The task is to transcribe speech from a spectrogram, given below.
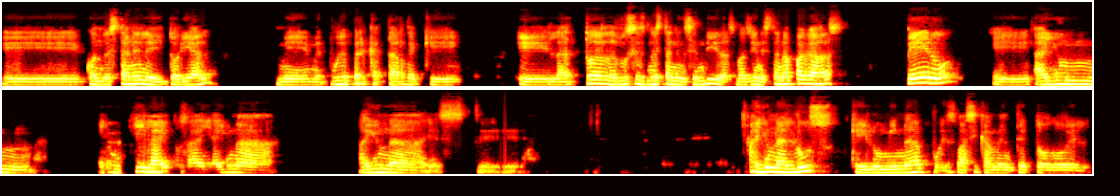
eh, cuando están en la editorial, me, pude percatar de que todas las luces no están encendidas, más bien están apagadas pero eh, hay, un, key light, o sea, hay, una, hay una, este, hay una luz que ilumina, pues, básicamente todo el,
